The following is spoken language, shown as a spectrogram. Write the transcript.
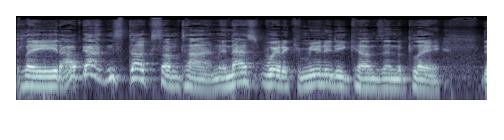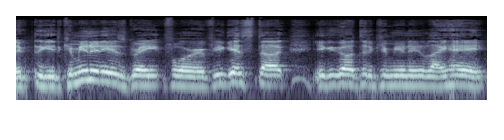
played, I've gotten stuck sometime, and that's where the community comes into play the, the community is great for if you get stuck, you can go to the community like, hey,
